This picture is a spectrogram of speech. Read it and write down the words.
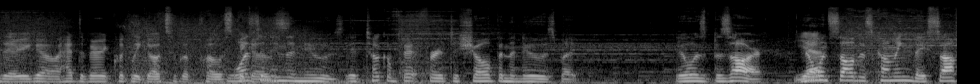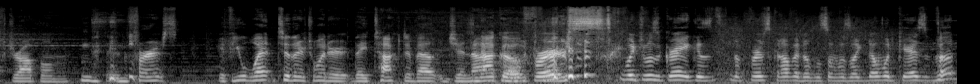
there you go. I had to very quickly go to the post wasn't because in the news. It took a bit for it to show up in the news, but it was bizarre. Yeah. No one saw this coming. They soft drop them. and first, if you went to their Twitter, they talked about Jinako, Nako first, which was great because the first comment also was like, "No one cares about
